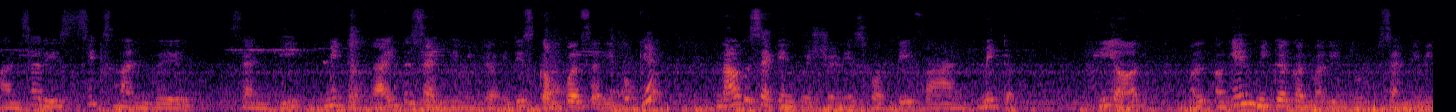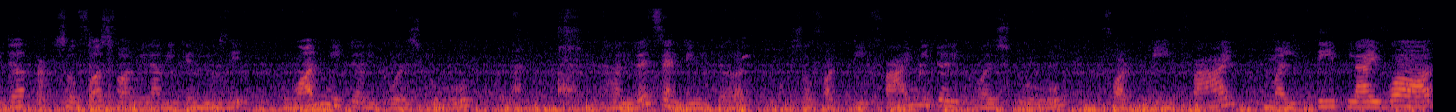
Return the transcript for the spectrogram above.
answer is 600 centimeter. Write the centimeter. It is compulsory. Okay. Now the second question is 45 meter. Here again meter convert into centimeter. So first formula we can use it. 1 meter equals to 100 centimeter. So 45 meter equals to 45 multiply what?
